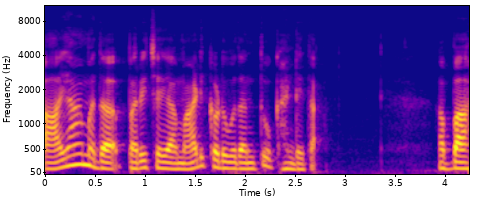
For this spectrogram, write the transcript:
ಆಯಾಮದ ಪರಿಚಯ ಮಾಡಿಕೊಡುವುದಂತೂ ಖಂಡಿತ. ಅಬ್ಬಾ,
